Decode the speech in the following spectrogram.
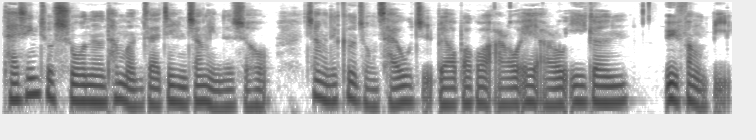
台新就说呢，他们在经营张营的时候，张营的各种财务指标，包括 ROA、ROE 跟预放比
